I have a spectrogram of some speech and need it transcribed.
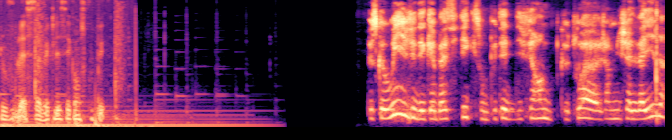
je vous laisse avec les séquences coupées. Parce que oui, j'ai des capacités qui sont peut-être différentes que toi, Jean-Michel Valide,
